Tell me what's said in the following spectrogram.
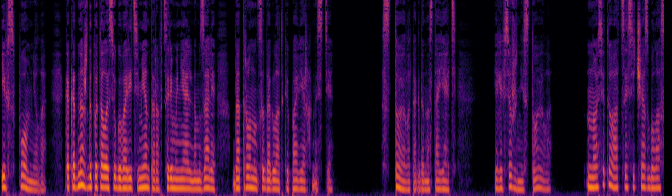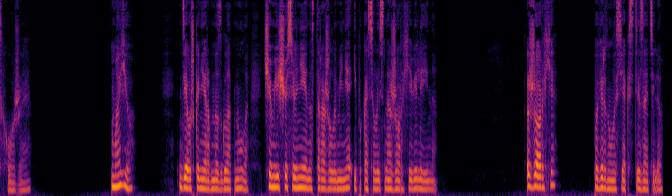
и вспомнила, как однажды пыталась уговорить ментора в церемониальном зале дотронуться до гладкой поверхности. Стоило тогда настоять, или все же не стоило, но ситуация сейчас была схожая. Моё. Девушка нервно сглотнула, чем еще сильнее насторожила меня и покосилась на Жорхе Вилейна. «Жорхе», — повернулась я к стязателю,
